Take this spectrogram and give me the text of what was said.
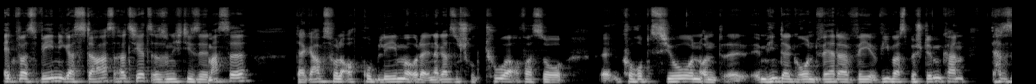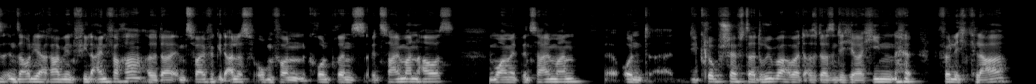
etwas weniger Stars als jetzt, also nicht diese Masse. Da gab es wohl auch Probleme oder in der ganzen Struktur, auch was so äh, Korruption und äh, im Hintergrund, wer da wie, wie was bestimmen kann. Das ist in Saudi-Arabien viel einfacher. Also da im Zweifel geht alles oben von Kronprinz bin Salman aus, Mohammed bin Salman und die Clubchefs da drüber, aber also da sind die Hierarchien völlig klar.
